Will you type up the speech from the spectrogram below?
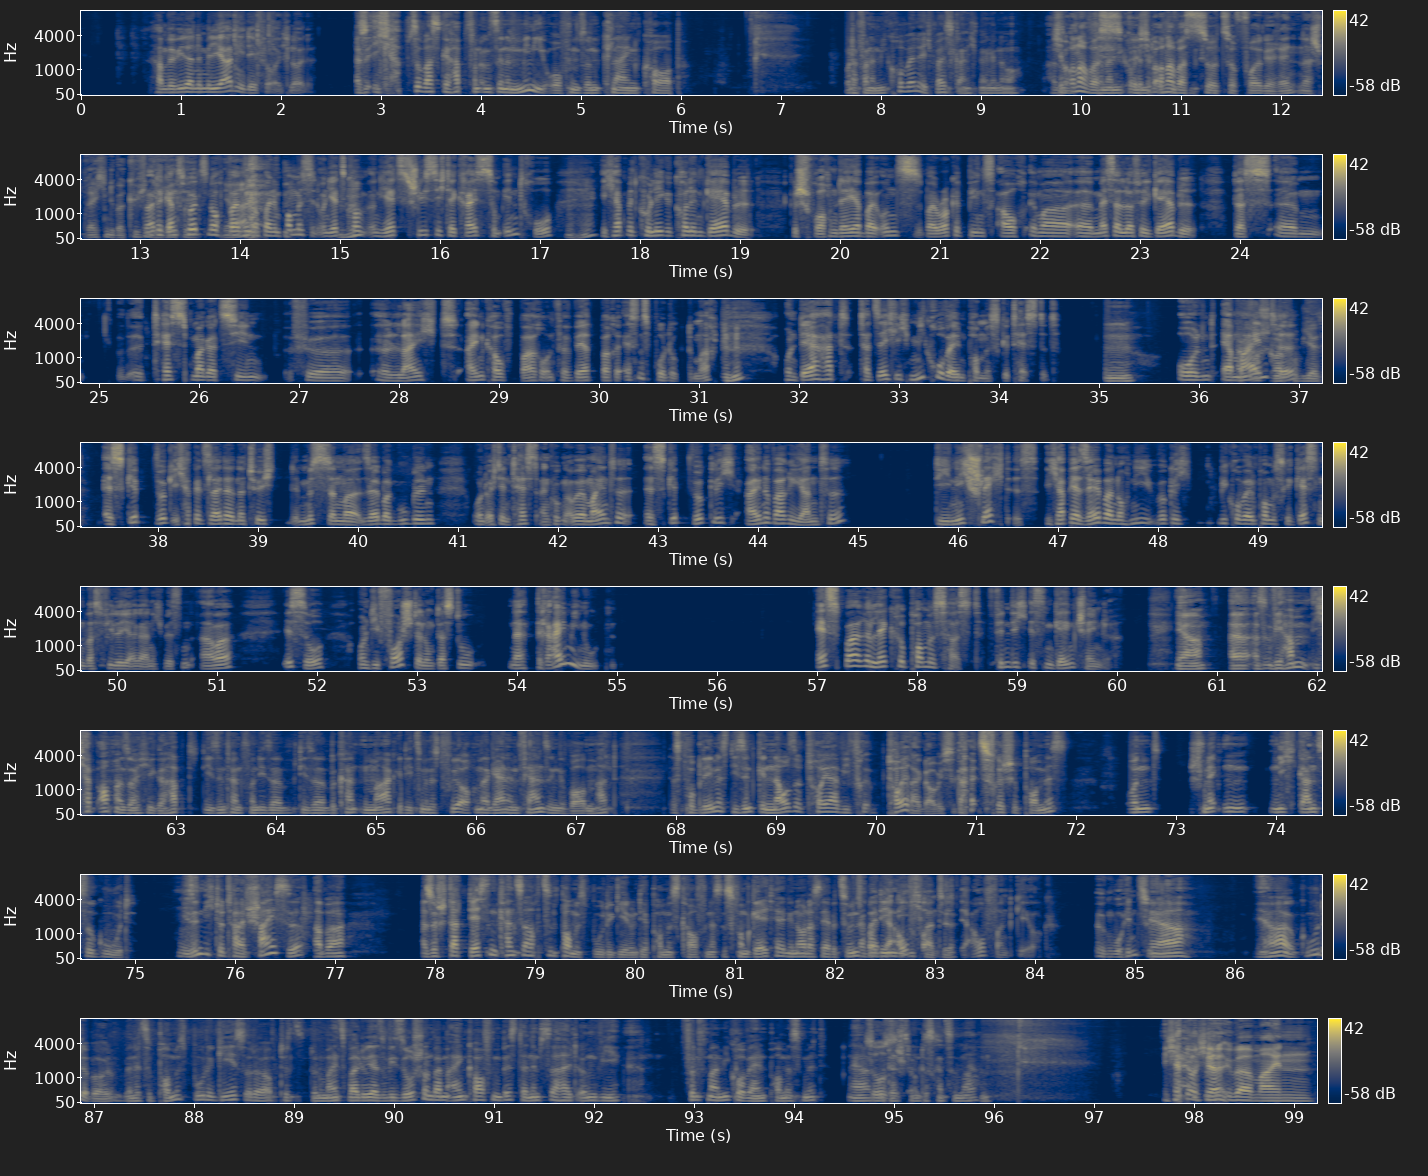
haben wir wieder eine Milliardenidee für euch, Leute. Also ich habe sowas gehabt von irgendeinem Mini-Ofen, so einen kleinen Korb. Oder von der Mikrowelle, ich weiß gar nicht mehr genau. ich habe auch noch was, einer ich mit auch noch was zur, zur Folge Rentner sprechen über Küchen. Warte ganz kurz noch, weil wir noch bei den Pommes sind. Und jetzt Mhm. kommt, und jetzt schließt sich der Kreis zum Intro. Mhm. Ich habe mit Kollege Colin Gäbel gesprochen, der ja bei uns bei Rocket Beans auch immer äh, Messerlöffel Gäbel, das ähm, äh, Testmagazin für äh, leicht einkaufbare und verwertbare Essensprodukte macht. Mhm. Und der hat tatsächlich Mikrowellenpommes getestet. Mhm. Und er Hab ich auch schon mal meinte, es gibt wirklich, ich habe jetzt leider natürlich, ihr müsst dann mal selber googeln und euch den Test angucken, aber er meinte, es gibt wirklich eine Variante, die nicht schlecht ist. Ich habe ja selber noch nie wirklich Mikrowellenpommes gegessen, was viele ja gar nicht wissen, aber ist so. Und die Vorstellung, dass du nach drei Minuten essbare, leckere Pommes hast, finde ich, ist ein Gamechanger. Ja, äh, also wir haben, ich habe auch mal solche gehabt, die sind dann von dieser, dieser bekannten Marke, die zumindest früher auch immer gerne im Fernsehen geworben hat. Das Problem ist, die sind genauso teuer wie, teurer glaube ich sogar als frische Pommes und schmecken nicht ganz so gut. Die Hm. sind nicht total scheiße, aber also stattdessen kannst du auch zur Pommesbude gehen und dir Pommes kaufen. Das ist vom Geld her genau dasselbe, zumindest Aber bei denen, der die ich Aufwand, hatte. der Aufwand, Georg, irgendwo hinzugehen. Ja, ja, gut, aber wenn du zur Pommesbude gehst oder ob du, du meinst, weil du ja sowieso schon beim Einkaufen bist, dann nimmst du halt irgendwie fünfmal Mikrowellenpommes mit. Ja, So gut, das stimmt, das kannst du machen. Ich habe euch ja über meinen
